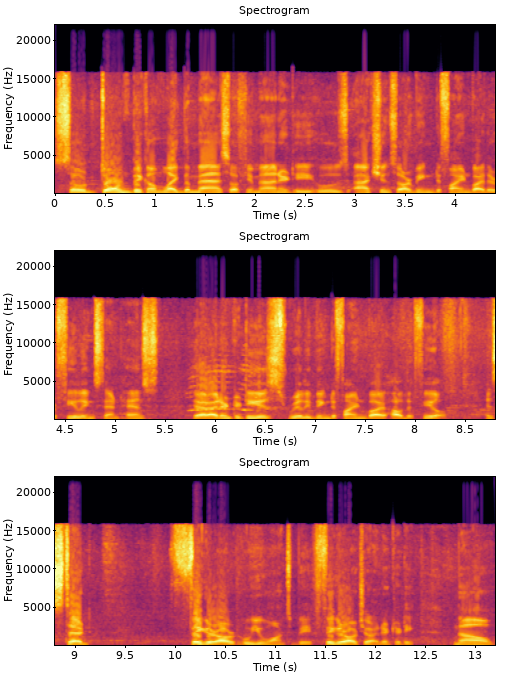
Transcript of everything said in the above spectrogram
So don't become like the mass of humanity whose actions are being defined by their feelings, and hence their identity is really being defined by how they feel. Instead, figure out who you want to be, figure out your identity. Now,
